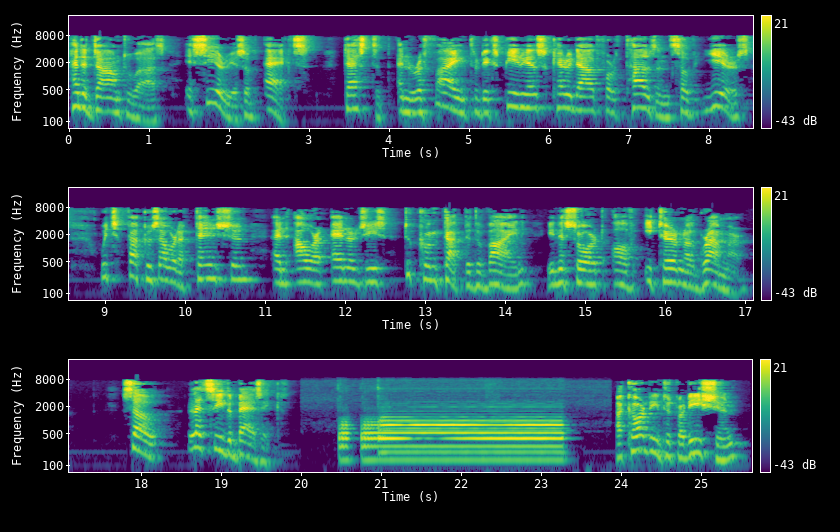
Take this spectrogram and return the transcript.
handed down to us a series of acts tested and refined through the experience carried out for thousands of years, which focus our attention and our energies to contact the divine in a sort of eternal grammar. So, let's see the basics. According to tradition,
